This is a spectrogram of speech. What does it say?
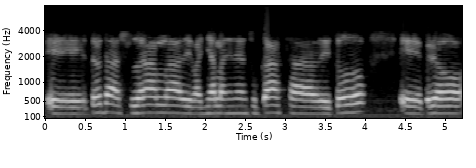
eh, trata de ayudarla, de bañar la nena en su casa, de todo, eh, pero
